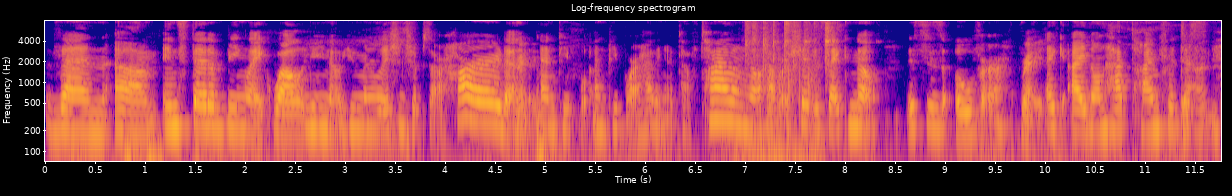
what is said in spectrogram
then um, instead of being like, well, you know, human relationships are hard and, Right. and people and people are having a tough time and we all have our shit. It's like, no, this is over. Right. Like I don't have time for this. Done.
